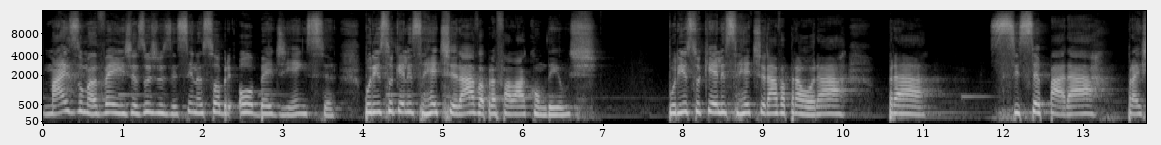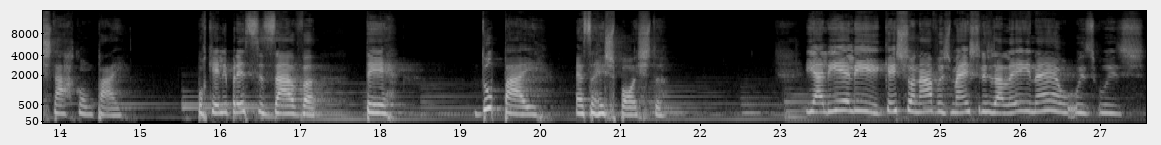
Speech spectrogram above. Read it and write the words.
mais uma vez, Jesus nos ensina sobre obediência. Por isso que ele se retirava para falar com Deus. Por isso que ele se retirava para orar, para se separar para estar com o Pai, porque ele precisava ter do Pai essa resposta. E ali ele questionava os mestres da lei, né, os, os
